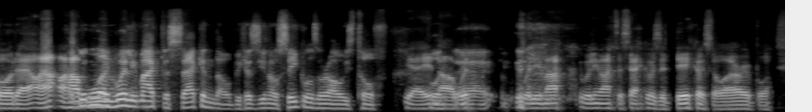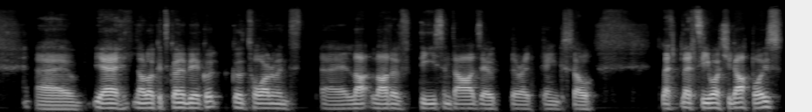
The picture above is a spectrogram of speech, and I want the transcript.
But uh, I, I I have wouldn't one. like Willie Mack the second though, because you know sequels are always tough. Yeah, But, no, uh, Willie Mack, Willie Mack the second was a dick or so I heard, but um, yeah, no, look, it's going to be a good good tournament. A lot lot of decent odds out there, I think. So let let's see what you got, boys.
